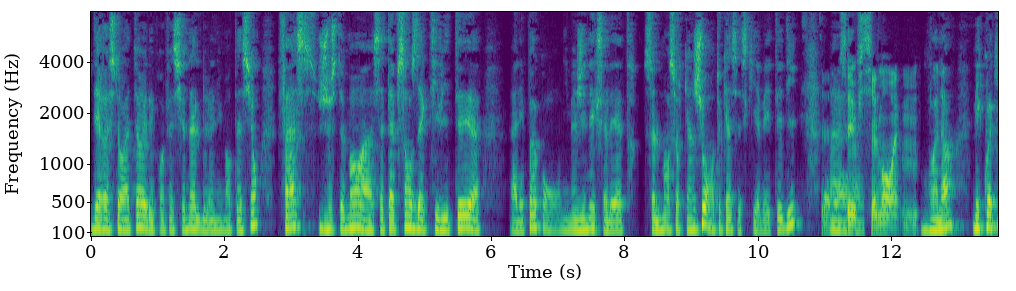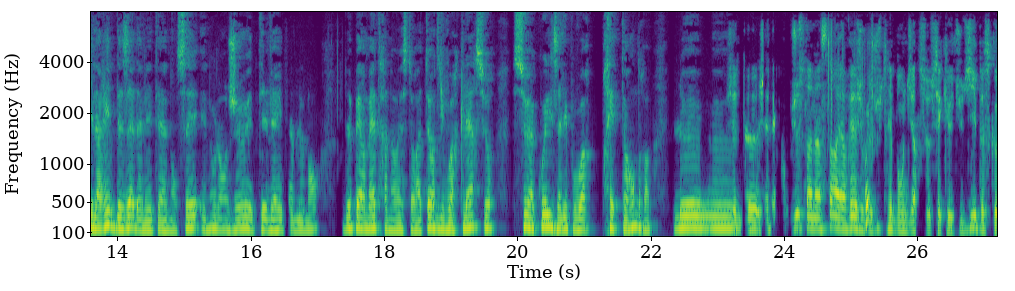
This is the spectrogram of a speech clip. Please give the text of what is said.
des restaurateurs et des professionnels de l'alimentation face justement à cette absence d'activité à l'époque, on imaginait que ça allait être seulement sur 15 jours. En tout cas, c'est ce qui avait été dit. C'est annoncé euh, officiellement, ouais. Mm, mm. Voilà. Mais quoi qu'il arrive, des aides avaient été annoncées et nous, l'enjeu était véritablement de permettre à nos restaurateurs d'y voir clair sur ce à quoi ils allaient pouvoir prétendre le. Je te, je te coupe juste un instant, Hervé. Je veux juste rebondir sur ce que tu dis parce que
